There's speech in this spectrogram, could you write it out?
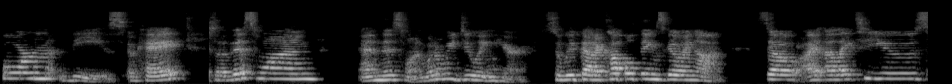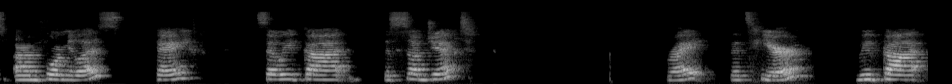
form these, okay? So this one and this one, what are we doing here? So we've got a couple things going on. So I, I like to use um, formulas, okay? So we've got the subject, right? That's here. We've got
